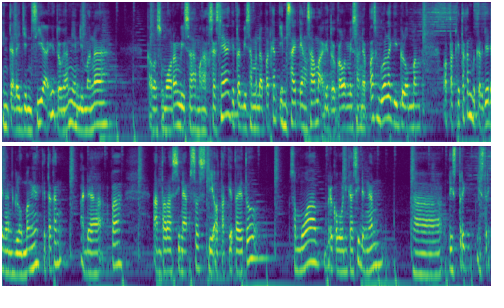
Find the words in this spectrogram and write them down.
intelijensia gitu kan yang di mana kalau semua orang bisa mengaksesnya kita bisa mendapatkan insight yang sama gitu. Kalau misalnya pas gue lagi gelombang otak kita kan bekerja dengan gelombang ya. Kita kan ada apa antara sinapses di otak kita itu semua berkomunikasi dengan uh, listrik listrik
